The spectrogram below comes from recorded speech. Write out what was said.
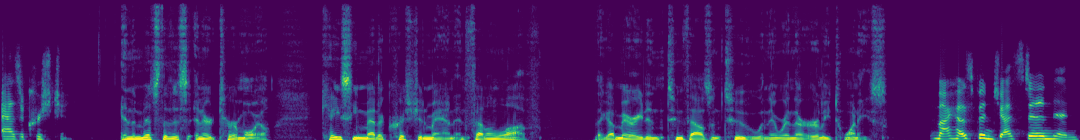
as a Christian. In the midst of this inner turmoil, Casey met a Christian man and fell in love. They got married in 2002 when they were in their early 20s. My husband, Justin, and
